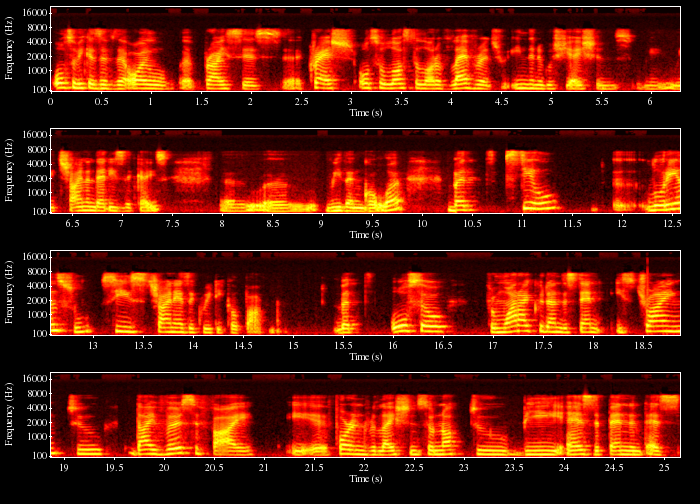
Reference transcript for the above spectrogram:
also because of the oil uh, prices uh, crash, also lost a lot of leverage in the negotiations with, China. And that is the case uh, uh with Angola. But still, uh, Lourenço sees China as a critical partner. But also, from what I could understand, is trying to diversify uh, foreign relations, so not to be as dependent as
